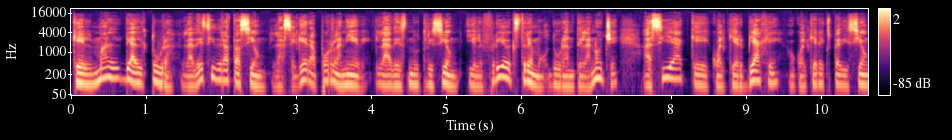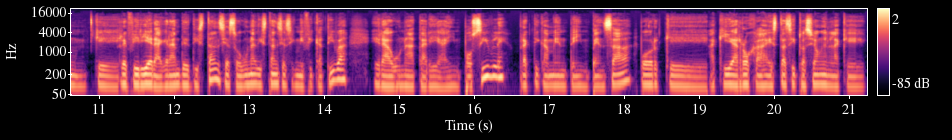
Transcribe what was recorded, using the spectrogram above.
que el mal de altura, la deshidratación, la ceguera por la nieve, la desnutrición y el frío extremo durante la noche hacía que cualquier viaje o cualquier expedición que refiriera a grandes distancias o una distancia significativa era una tarea imposible, prácticamente impensada, porque aquí arroja esta situación en la que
